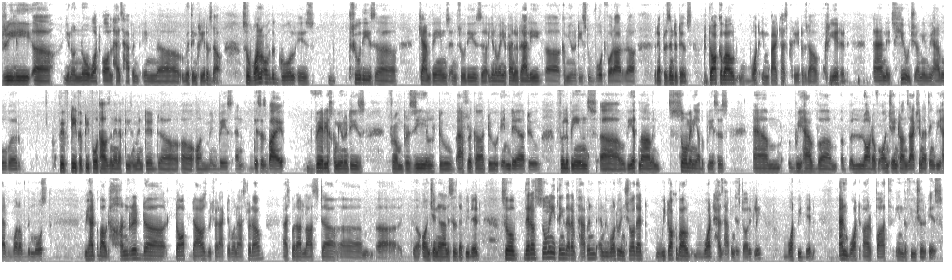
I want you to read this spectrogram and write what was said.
really uh, you know know what all has happened in uh, within Creatives DAO. So one of the goal is through these uh, campaigns and through these uh, you know when you're trying to rally uh, communities to vote for our uh, representatives to talk about what impact has Creatives DAO created, and it's huge. I mean, we have over 50 54,000 NFTs minted on Mintbase and this is by various communities from Brazil to Africa to India to Philippines, uh, Vietnam, and so many other places. Um, we have um, a, a, lot of on-chain transaction. I think we had one of the most. We had about hundred uh, top DAOs which were active on AstroDAO, as per our last uh, um, uh, on-chain analysis that we did. So there are so many things that have happened, and we want to ensure that we talk about what has happened historically, what we did, and what our path in the future is.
